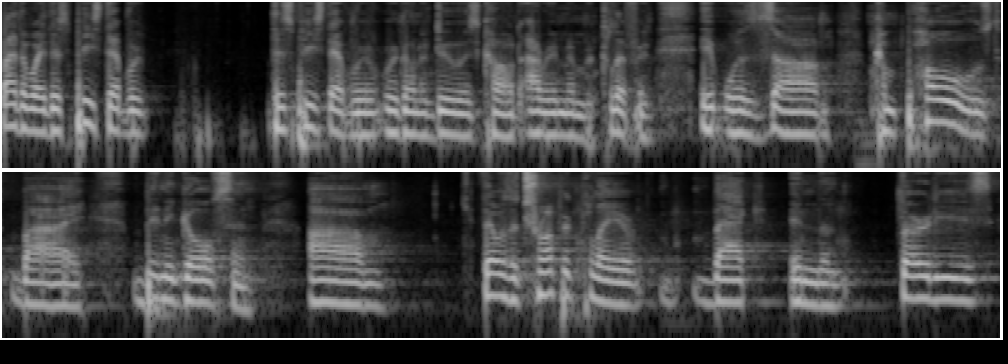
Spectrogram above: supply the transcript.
By the way, this piece that we're this piece that we're, we're going to do is called I Remember Clifford. It was um, composed by Benny Golson. Um, there was a trumpet player back in the 30s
